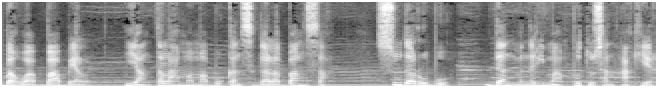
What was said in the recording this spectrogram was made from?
bahwa Babel yang telah memabukkan segala bangsa sudah rubuh dan menerima putusan akhir.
